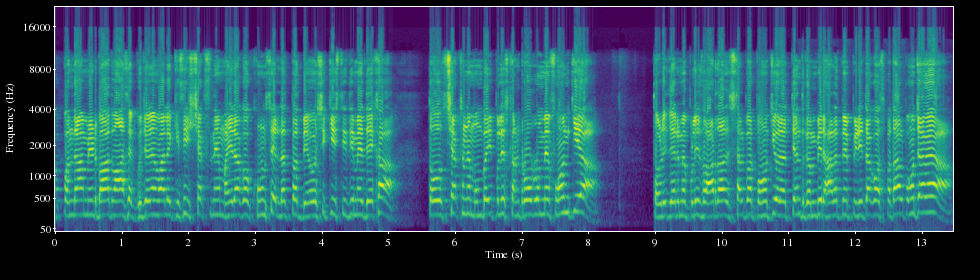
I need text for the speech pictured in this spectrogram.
पंद्रह मिनट बाद वहाँ से गुजरने वाले किसी शख्स ने महिला को खून से लथपथ बेहोशी की स्थिति में देखा तो उस शख्स ने मुंबई पुलिस कंट्रोल रूम में फ़ोन किया। थोड़ी देर में पुलिस वारदात स्थल पर पहुँची और अत्यंत गंभीर हालत में पीड़िता को अस्पताल पहुँचा गया।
